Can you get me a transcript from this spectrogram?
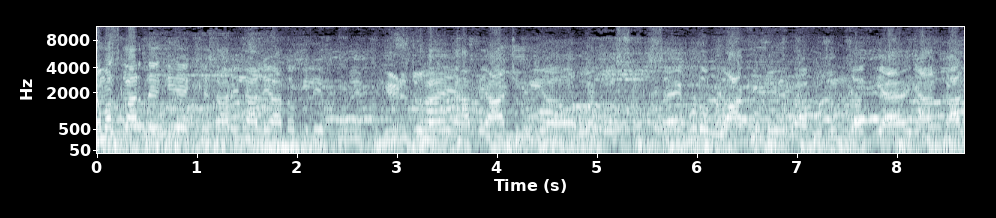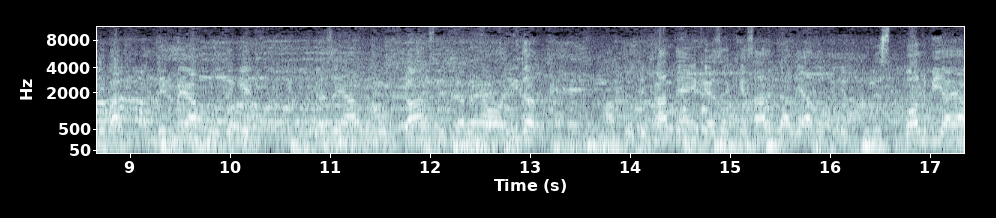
नमस्कार, देखिए, खेसारी लाल यादव के लिए पूरी भीड़ जो है यहाँ पे आ चुकी है और लगभग सैकड़ों, लाखों लोगों का हुजूम लग गया है। यहाँ कालीबाग मंदिर में आप लोग देखिए, कैसे यहाँ पे लोग डांस भी कर रहे हैं और इधर आपको दिखाते हैं कैसे खेसारी लाल यादव के लिए पुलिस बल भी आया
